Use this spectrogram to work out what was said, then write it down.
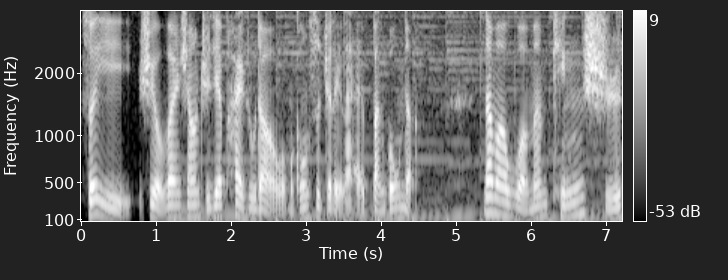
所以是有外商直接派驻到我们公司这里来办公的。那么我们平时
